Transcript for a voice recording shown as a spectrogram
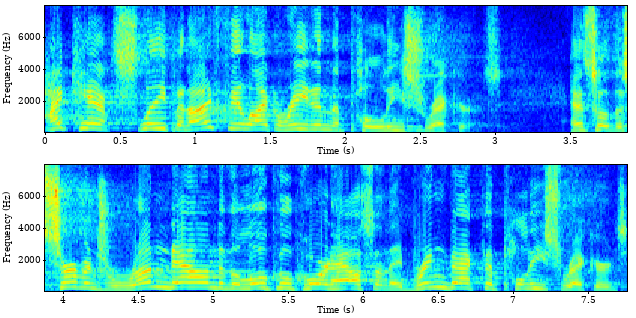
I can't sleep and I feel like reading the police records. And so the servants run down to the local courthouse and they bring back the police records.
